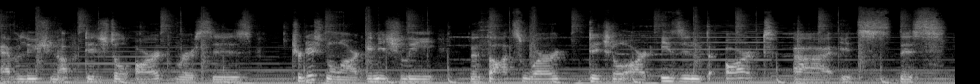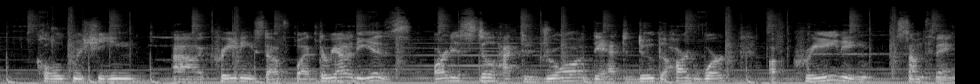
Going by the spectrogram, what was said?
evolution of digital art versus traditional art. Initially, the thoughts were digital art isn't art, uh, it's this cold machine uh, creating stuff, but the reality is artists still had to draw, they had to do the hard work of creating something.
